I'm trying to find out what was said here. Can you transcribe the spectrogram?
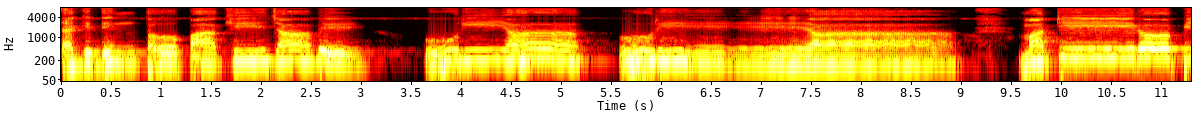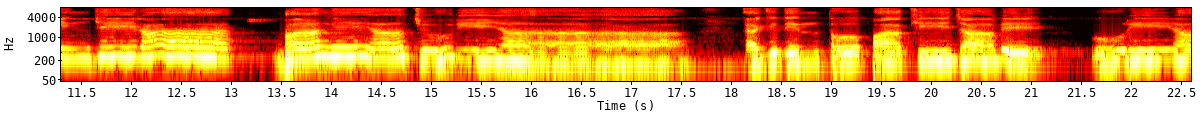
একদিন তো পাখি যাবে উড়িয়া উড়িয়া। মাটির পিঞ্জিরা ভাঙিয়া, চুরিয়া। একদিন তো পাখি যাবে, উড়িয়া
